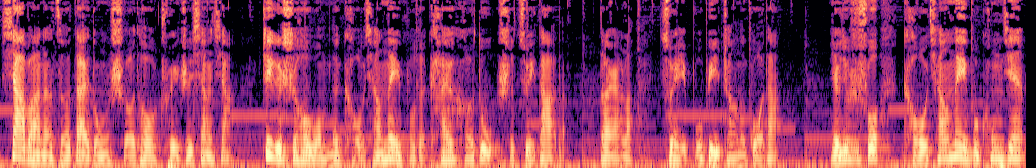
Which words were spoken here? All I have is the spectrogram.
下巴呢，则带动舌头垂直向下，这个时候我们的口腔内部的开合度是最大的。当然了，嘴不必张得过大，也就是说，口腔内部空间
